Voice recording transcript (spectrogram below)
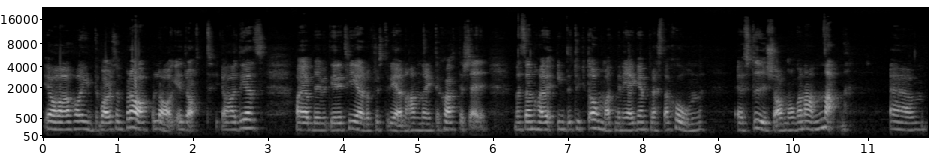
Jag har inte varit så bra på lagidrott. Jag har dels har jag blivit irriterad och frustrerad när andra inte sköter sig. Men sen har jag inte tyckt om att min egen prestation eh, styrs av någon annan. Um,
